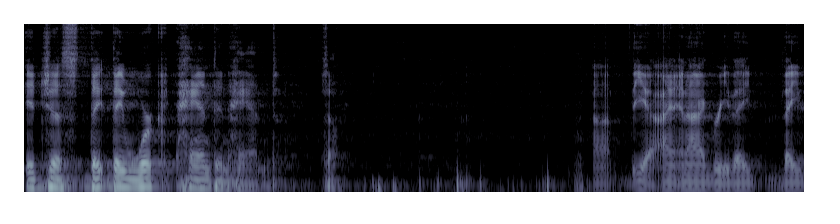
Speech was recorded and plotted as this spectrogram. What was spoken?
it just they they work hand in hand. So. yeah, I, and I agree. They they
